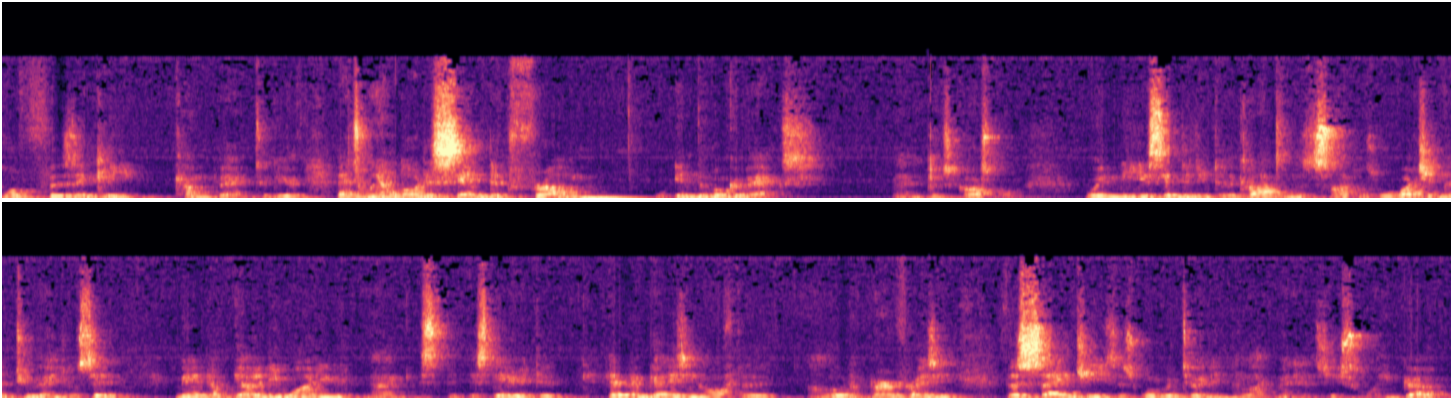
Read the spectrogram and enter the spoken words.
will physically come back to the earth. That's where our Lord ascended from in the book of Acts and Luke's Gospel. When he ascended into the clouds and the disciples were watching, the two angels said, Men of Galilee, why do you uh, stare into heaven, gazing after our Lord? I'm paraphrasing. The same Jesus will return in the like manner as you saw him go.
